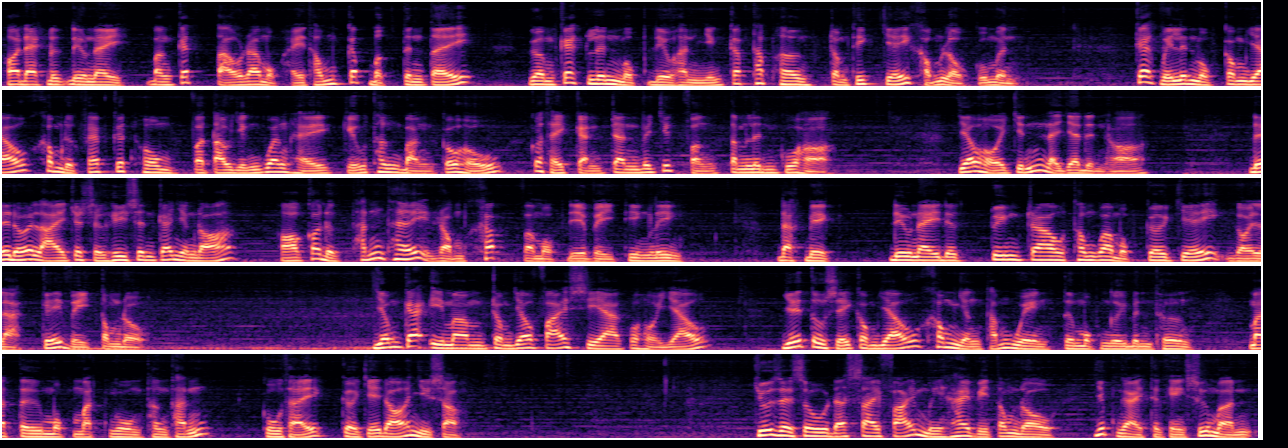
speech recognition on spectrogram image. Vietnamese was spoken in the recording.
Họ đạt được điều này bằng cách tạo ra một hệ thống cấp bậc tinh tế, gồm các linh mục điều hành những cấp thấp hơn trong thiết chế khổng lồ của mình. Các vị linh mục công giáo không được phép kết hôn và tạo dựng quan hệ kiểu thân bằng cố hữu có thể cạnh tranh với chức phận tâm linh của họ. Giáo hội chính là gia đình họ. Để đổi lại cho sự hy sinh cá nhân đó, họ có được thánh thế rộng khắp và một địa vị thiêng liêng. Đặc biệt, điều này được tuyên trao thông qua một cơ chế gọi là kế vị tông đồ. Giống các imam trong giáo phái Shia của Hồi giáo, giới tu sĩ công giáo không nhận thẩm quyền từ một người bình thường mà từ một mạch nguồn thần thánh. Cụ thể, cơ chế đó như sau. Chúa Giêsu đã sai phái 12 vị tông đồ giúp Ngài thực hiện sứ mệnh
